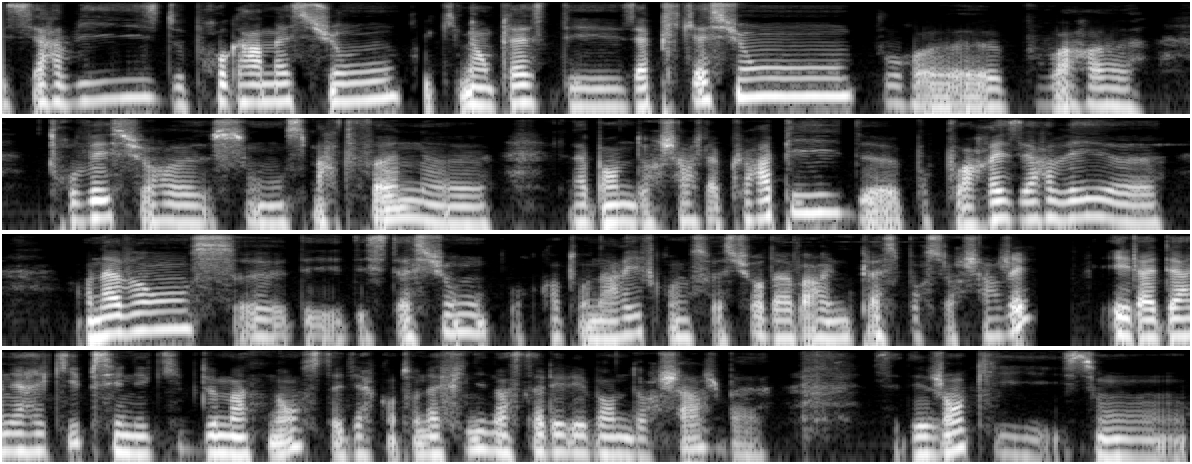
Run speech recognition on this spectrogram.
services de programmation, qui met en place des applications pour pouvoir trouver sur son smartphone la bande de recharge la plus rapide, pour pouvoir réserver en avance des, stations pour quand on arrive, qu'on soit sûr d'avoir une place pour se recharger. Et la dernière équipe, c'est une équipe de maintenance, c'est-à-dire quand on a fini d'installer les bandes de recharge, bah, c'est des gens qui sont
